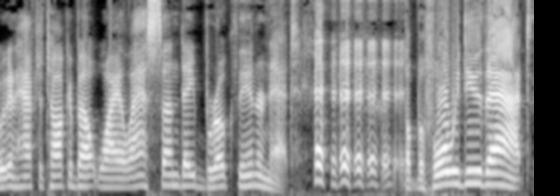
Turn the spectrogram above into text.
we're gonna have to talk about why last Sunday broke the internet. but before we do that,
